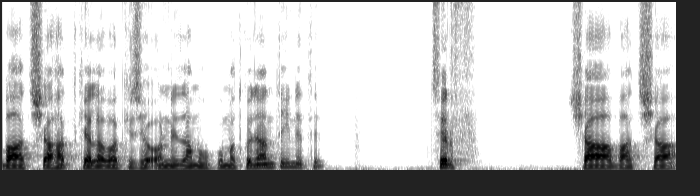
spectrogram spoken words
بادشاہت کے علاوہ کسی اور نظام و حکومت کو جانتے ہی نہیں تھے، صرف شاہ، بادشاہ۔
